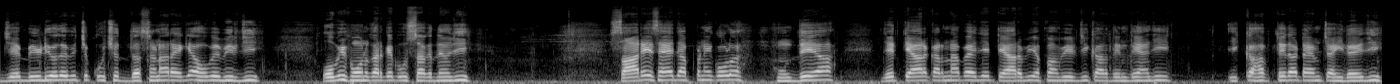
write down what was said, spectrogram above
ਜੇ ਵੀਡੀਓ ਦੇ ਵਿੱਚ ਕੁਝ ਦੱਸਣਾ ਰਹਿ ਗਿਆ ਹੋਵੇ ਵੀਰ ਜੀ, ਉਹ ਵੀ ਫੋਨ ਕਰਕੇ ਪੁੱਛ ਸਕਦੇ ਹੋ ਜੀ। ਸਾਰੇ ਸਹਿਜ ਆਪਣੇ ਕੋਲ ਹੁੰਦੇ ਆ। ਜੇ ਤਿਆਰ ਕਰਨਾ ਪਏ, ਜੇ ਤਿਆਰ ਵੀ ਆਪਾਂ ਵੀਰ ਜੀ ਕਰ ਦਿੰਦੇ ਆ ਜੀ। ਇੱਕ ਹਫ਼ਤੇ ਦਾ ਟਾਈਮ ਚਾਹੀਦਾ ਹੈ ਜੀ।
